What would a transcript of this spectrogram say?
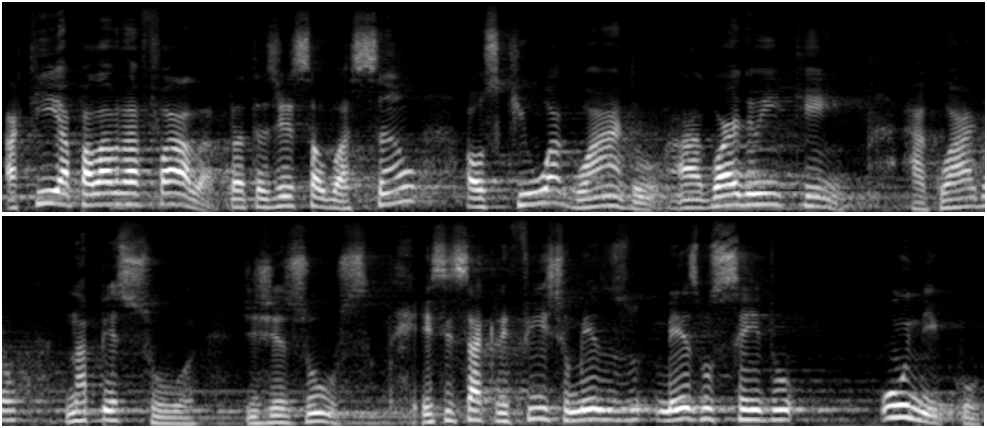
Aqui a palavra fala para trazer salvação aos que o aguardam. Aguardam em quem? Aguardam na pessoa de Jesus. Esse sacrifício, mesmo, mesmo sendo único,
